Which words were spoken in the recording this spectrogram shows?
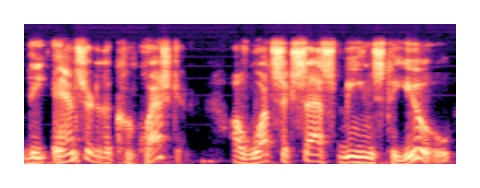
the answer to the question of what success means to you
